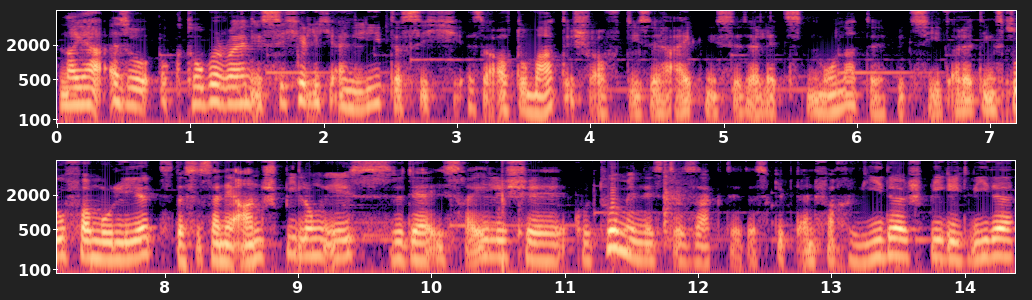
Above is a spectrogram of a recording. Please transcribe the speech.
Naja, also October Rain ist sicherlich ein Lied, das sich also automatisch auf diese Ereignisse der letzten Monate bezieht. Allerdings so formuliert, dass es eine Anspielung ist. Also der israelische Kulturminister sagte, das gibt einfach wieder, spiegelt wieder,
